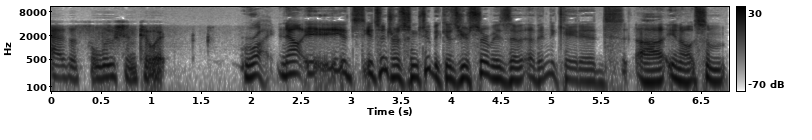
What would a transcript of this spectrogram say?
as a solution to it. Right now, it's it's interesting too because your surveys have indicated, uh, you know, some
